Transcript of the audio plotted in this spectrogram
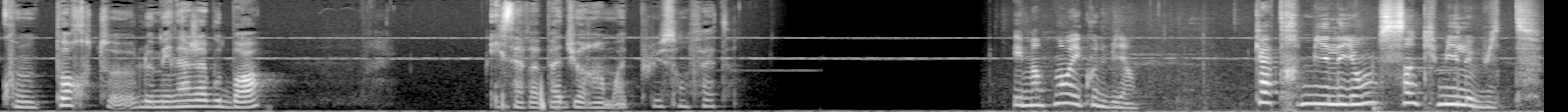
qu'on porte le ménage à bout de bras. Et ça va pas durer un mois de plus en fait. Et maintenant, écoute bien. 4 millions 5008.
